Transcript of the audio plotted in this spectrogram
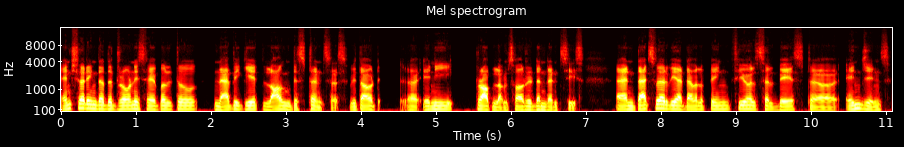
ensuring that the drone is able to navigate long distances without uh, any problems or redundancies. And that's where we are developing fuel cell based uh, engines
